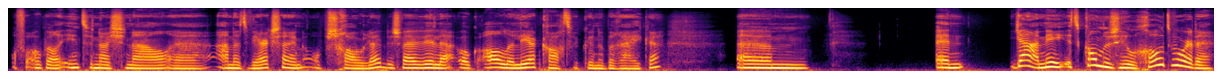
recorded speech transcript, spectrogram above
of ook wel internationaal eh, aan het werk zijn op scholen. Dus wij willen ook alle leerkrachten kunnen bereiken. Ehm, en ja, nee, het kan dus heel groot worden.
